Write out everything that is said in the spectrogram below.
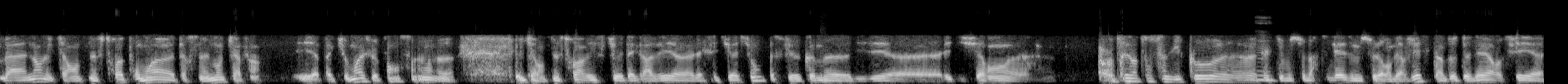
Bah non, le 49-3, pour moi, personnellement, enfin, il n'y a pas que moi, je pense. Hein, le 49-3 risque d'aggraver euh, la situation parce que, comme disaient les différents représentants syndicaux euh, mm. de M. Martinez, M. Laurent Berger, c'est un dos d'honneur fait euh,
